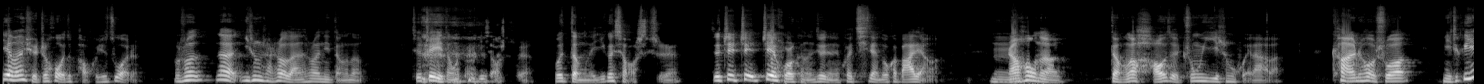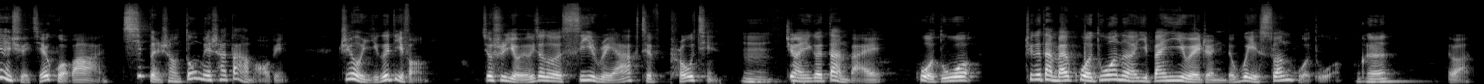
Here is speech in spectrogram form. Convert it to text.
验完血之后，我就跑回去坐着。我说那医生啥时候来？他说你等等。就这一等，我等了一小时，我等了一个小时。就这这这会儿可能就已经快七点多，快八点了。嗯，然后呢，等了好久，终于医生回来了。看完之后说：“你这个验血结果吧，基本上都没啥大毛病，只有一个地方，就是有一个叫做 C-reactive protein 嗯这样一个蛋白过多。这个蛋白过多呢，一般意味着你的胃酸过多，，OK，对吧？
